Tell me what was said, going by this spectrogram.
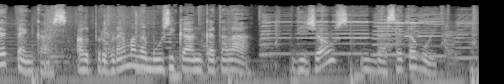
Set penques, el programa de música en català. Dijous de 7 a 8.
